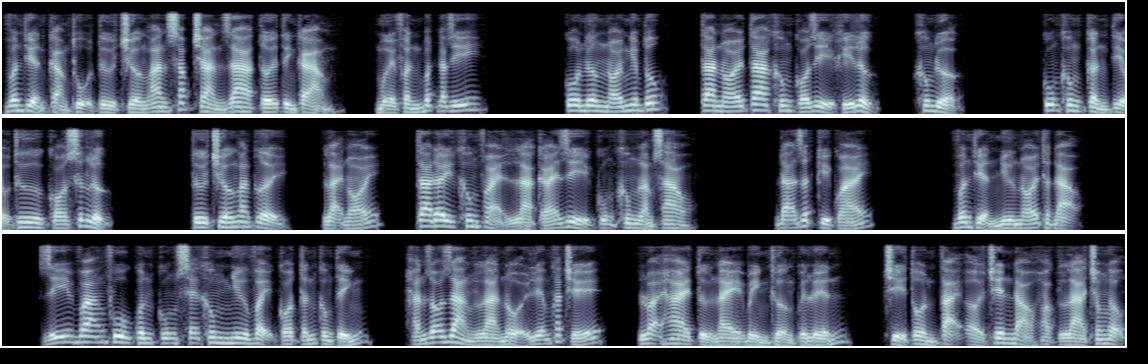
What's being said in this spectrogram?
vân thiện cảm thụ từ trường an sắp tràn ra tới tình cảm, mười phần bất đắc dĩ. Cô nương nói nghiêm túc, ta nói ta không có gì khí lực, không được. Cũng không cần tiểu thư có sức lực. Từ trường an cười, lại nói, ta đây không phải là cái gì cũng không làm sao. Đã rất kỳ quái. Vân thiện như nói thật đạo. Dĩ vãng phu quân cũng sẽ không như vậy có tấn công tính, hắn rõ ràng là nội liễm khắc chế, loại hai tử này bình thường quyến luyến, chỉ tồn tại ở trên đảo hoặc là trong động,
